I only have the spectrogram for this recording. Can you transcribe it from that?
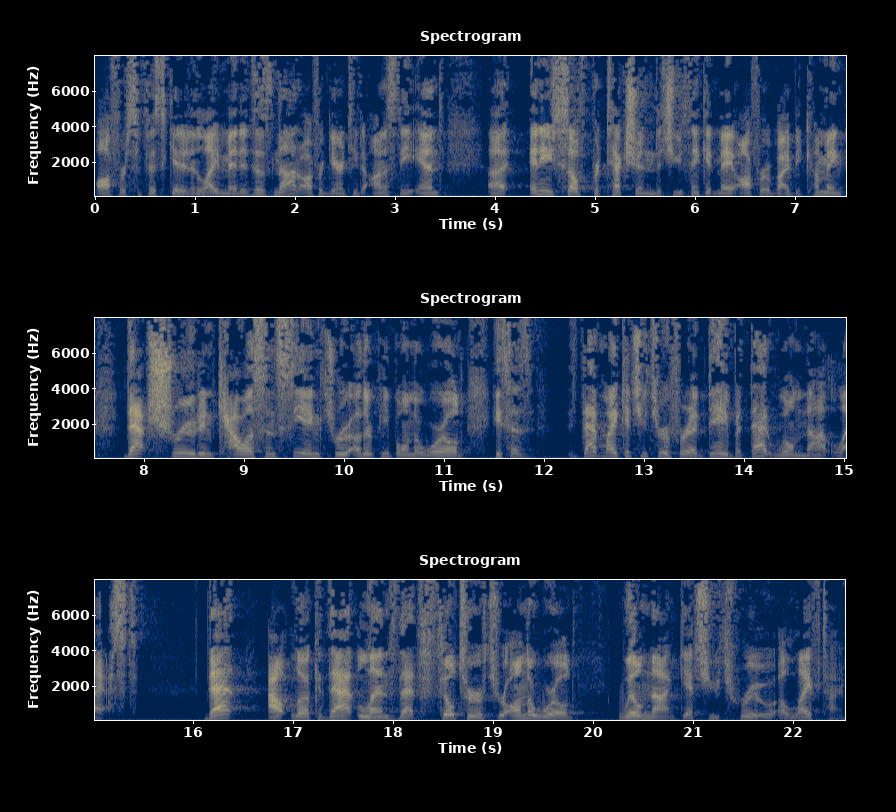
offer sophisticated enlightenment. It does not offer guaranteed honesty. And uh, any self-protection that you think it may offer by becoming that shrewd and callous and seeing through other people in the world, he says that might get you through for a day, but that will not last. That outlook, that lens, that filter through on the world will not get you through a lifetime.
